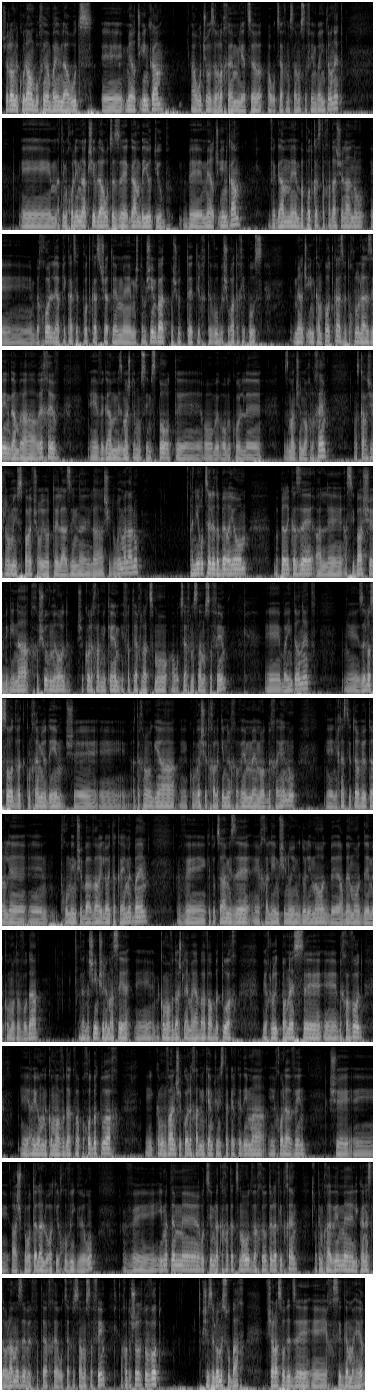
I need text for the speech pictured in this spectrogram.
שלום לכולם וברוכים הבאים לערוץ מרץ' uh, אינקאם, הערוץ שעוזר לכם לייצר ערוצי הכנסה נוספים באינטרנט. Uh, אתם יכולים להקשיב לערוץ הזה גם ביוטיוב במרץ' אינקאם וגם uh, בפודקאסט החדש שלנו uh, בכל אפליקציית פודקאסט שאתם uh, משתמשים בה, פשוט uh, תכתבו בשורת החיפוש מרץ' אינקאם פודקאסט ותוכלו להאזין גם ברכב uh, וגם בזמן שאתם עושים ספורט uh, או, או בכל uh, זמן שנוח לכם. אז ככה שיש לנו מספר אפשרויות אה, להאזין אה, לשידורים הללו. אני רוצה לדבר היום בפרק הזה על אה, הסיבה שבגינה חשוב מאוד שכל אחד מכם יפתח לעצמו ערוצי הכנסה נוספים באינטרנט. זה לא סוד וכולכם יודעים שהטכנולוגיה כובשת חלקים נרחבים מאוד בחיינו, נכנסת יותר ויותר לתחומים שבעבר היא לא הייתה קיימת בהם. וכתוצאה מזה אה, חלים שינויים גדולים מאוד בהרבה מאוד אה, מקומות עבודה. ואנשים שלמעשה אה, מקום העבודה שלהם היה בעבר בטוח ויכלו להתפרנס בכבוד, היום מקום העבודה כבר פחות בטוח. כמובן שכל אחד מכם כשמסתכל קדימה יכול להבין שההשפעות הללו רק ילכו ויגברו. ואם אתם רוצים לקחת עצמאות ואחריות על עתידכם, אתם חייבים להיכנס לעולם הזה ולפתח ערוצי הכנסה נוספים. החדשות הטובות שזה לא מסובך, אפשר לעשות את זה אה, יחסית גם מהר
